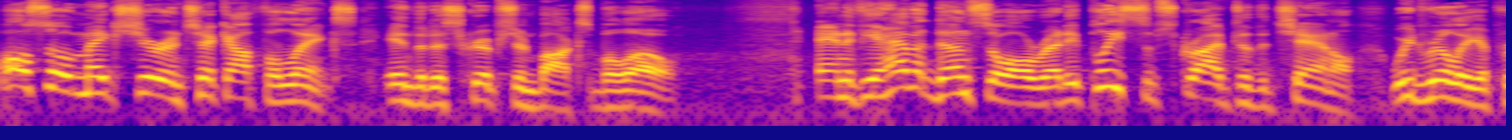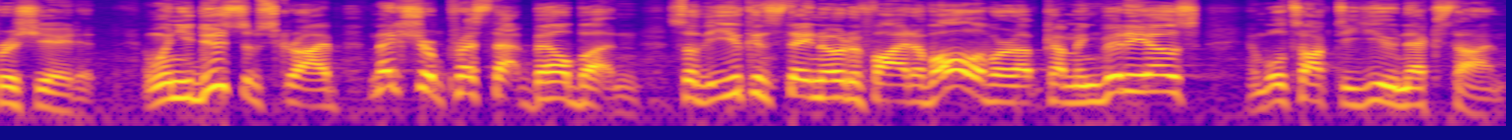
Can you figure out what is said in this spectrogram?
Also, make sure and check out the links in the description box below. And if you haven't done so already, please subscribe to the channel. We'd really appreciate it. And when you do subscribe, make sure to press that bell button so that you can stay notified of all of our upcoming videos, and we'll talk to you next time.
